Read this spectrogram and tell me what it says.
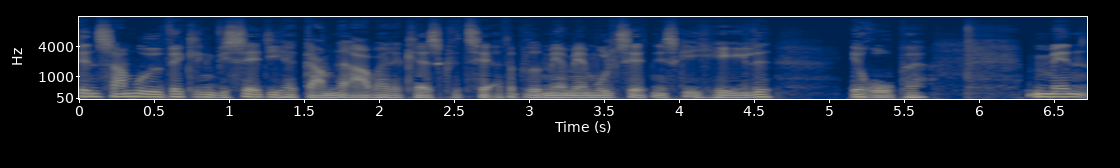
den samme udvikling, vi ser i de her gamle arbejderklassekvarterer, der er blevet mere og mere multietniske i hele Europa. Men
